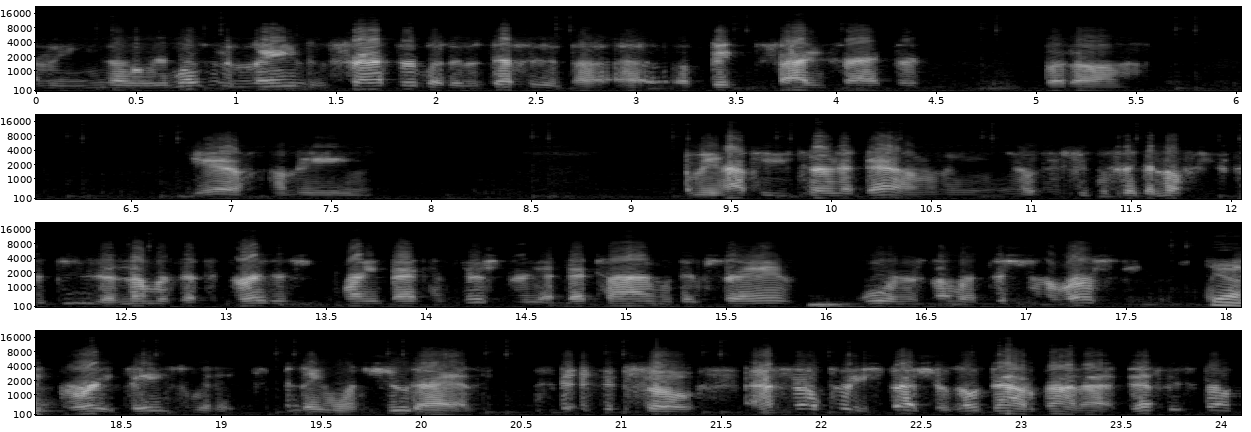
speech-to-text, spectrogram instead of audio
I mean, you know, it wasn't the main factor, but it was definitely a, a, a big deciding factor. But um, yeah, I mean, I mean, how can you turn it down? I mean, you know, these people think enough of you to do the number that's the greatest running back in history at that time. What they were saying, wore this number at this university, and yeah. did great things with it, and they want you to have it. so I felt pretty special, no doubt about it. I definitely felt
